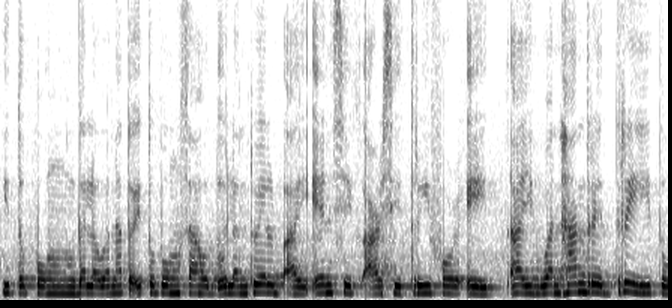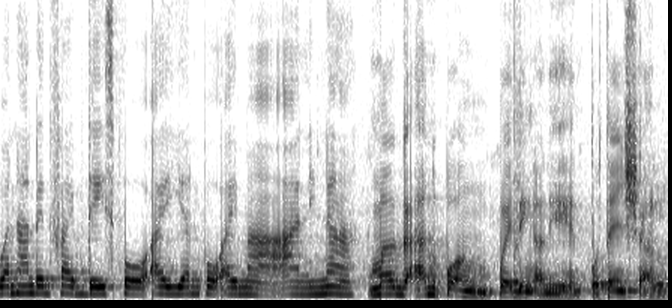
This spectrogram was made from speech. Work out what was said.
ito pong dalawa na to, ito pong sahod ulan 12 ay NSIC RC 348 ay 103 to 105 days po ay yan po ay maaani na. Magaano po ang pwedeng anihin potential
